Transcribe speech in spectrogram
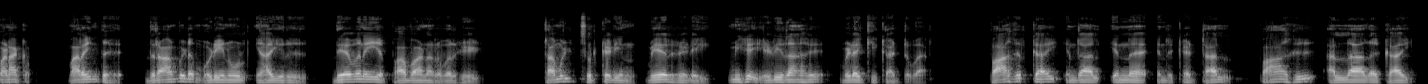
வணக்கம். மறைந்த திராவிட மொழிநூல் ஞாயிறு தேவனைய பாவாணர் அவர்கள் தமிழ்ச் சொற்களின் வேர்களை மிக எளிதாக விளக்கி காட்டுவார். பாகற்காய் என்றால் என்ன என்று கேட்டால் பாகு அல்லாத காய்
